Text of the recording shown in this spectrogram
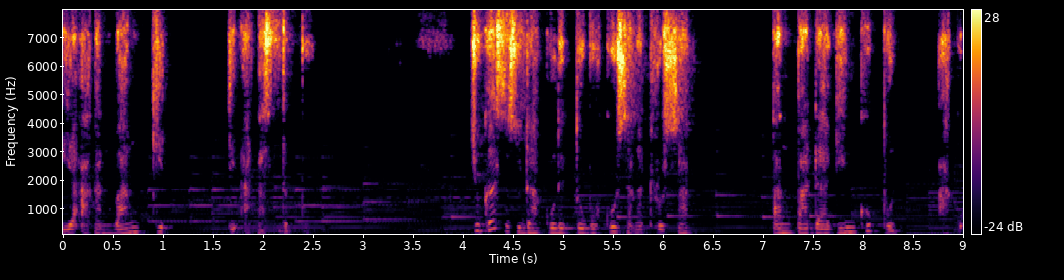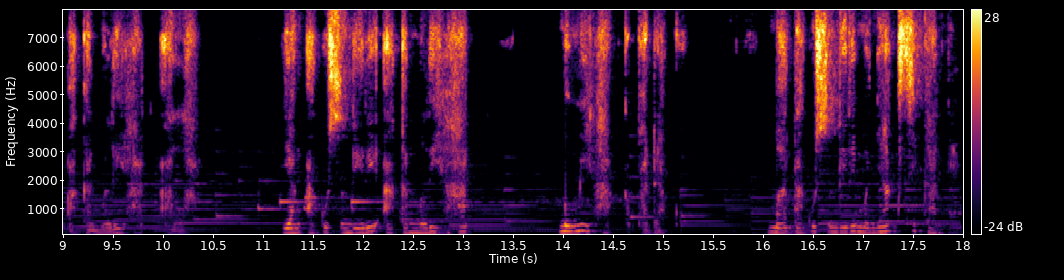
ia akan bangkit di atas debu. Juga sesudah kulit tubuhku sangat rusak, tanpa dagingku pun aku akan melihat Allah yang aku sendiri akan melihat memihak kepadaku. Mataku sendiri menyaksikannya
